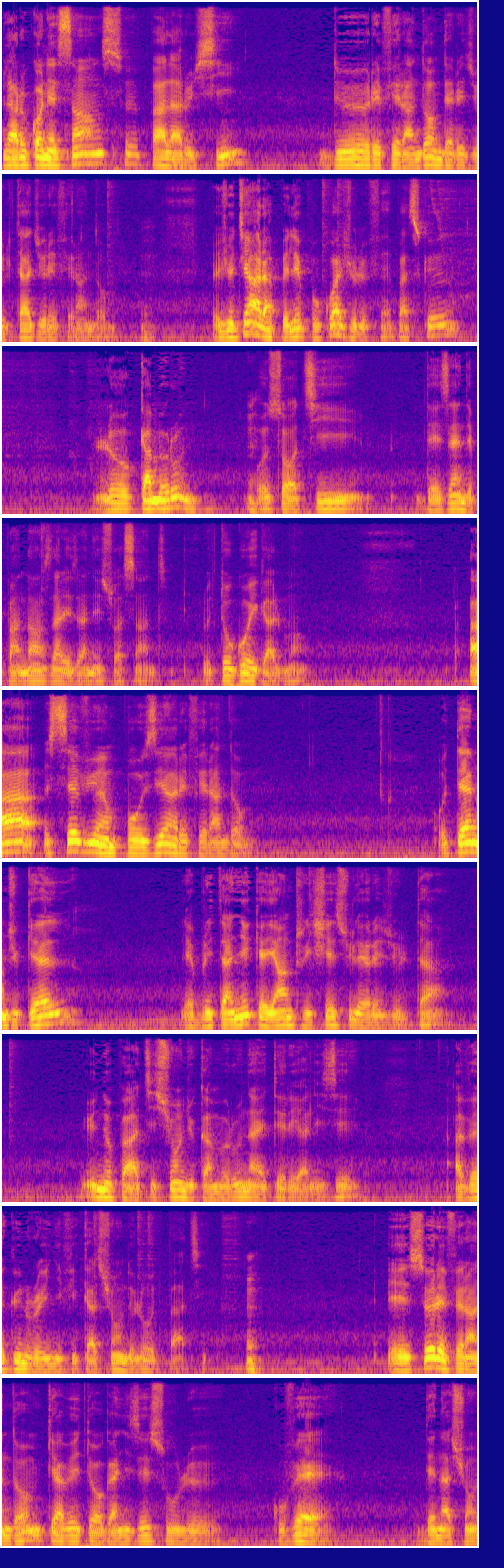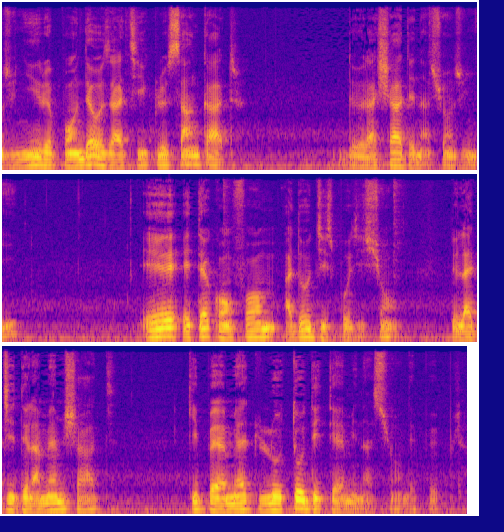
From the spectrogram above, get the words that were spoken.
La reconnaissance par la Russie de référendum, des résultats du référendum. je tiens à rappeler pourquoi je le fais, parce que le Cameroun, au sorti des indépendances dans les années 60, le Togo également, a s'est vu imposer un référendum au thème duquel les Britanniques ayant triché sur les résultats, une partition du Cameroun a été réalisée avec une réunification de l'autre partie. Hmm. Et ce référendum qui avait été organisé sous le couvert des Nations Unies répondait aux articles 104 de la Charte des Nations Unies et était conforme à d'autres dispositions de la, même charte qui permettent l'autodétermination des peuples.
